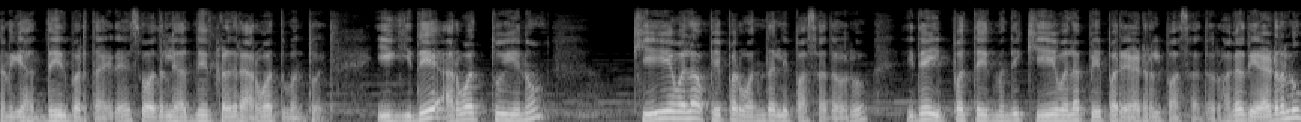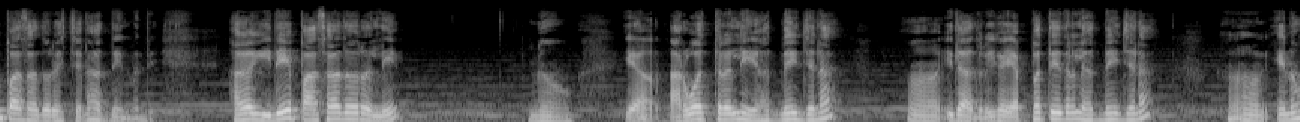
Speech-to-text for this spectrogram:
ನನಗೆ ಹದಿನೈದು ಬರ್ತಾ ಇದೆ. ಸೊ ಅದರಲ್ಲಿ ಹದಿನೈದು ಕಳೆದ್ರೆ ಅರವತ್ತು ಬಂತು. ಈಗ ಇದೇ ಅರವತ್ತು ಏನು? ಕೇವಲ ಪೇಪರ್ ಒಂದಲ್ಲಿ ಪಾಸಾದವರು, ಇದೇ ಇಪ್ಪತ್ತೈದು ಮಂದಿ ಕೇವಲ ಪೇಪರ್ ಎರಡರಲ್ಲಿ ಪಾಸಾದವರು. ಹಾಗಾದರೆ ಎರಡರಲ್ಲೂ ಪಾಸಾದವರು ಎಷ್ಟು ಜನ? ಹದಿನೈದು ಮಂದಿ. ಹಾಗಾಗಿ ಇದೇ ಪಾಸಾದವರಲ್ಲಿ ಅರವತ್ತರಲ್ಲಿ ಹದಿನೈದು ಜನ ಇದಾದರು. ಈಗ ಎಪ್ಪತ್ತೈದರಲ್ಲಿ ಹದಿನೈದು ಜನ ಏನು?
